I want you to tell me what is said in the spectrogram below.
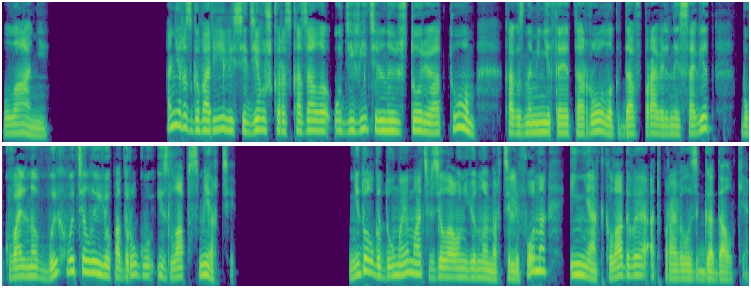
Лани. Они разговорились, и девушка рассказала удивительную историю о том, как знаменитая таролог, дав правильный совет, буквально выхватила ее подругу из лап смерти. Недолго думая, мать взяла у нее номер телефона и, не откладывая, отправилась к гадалке.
